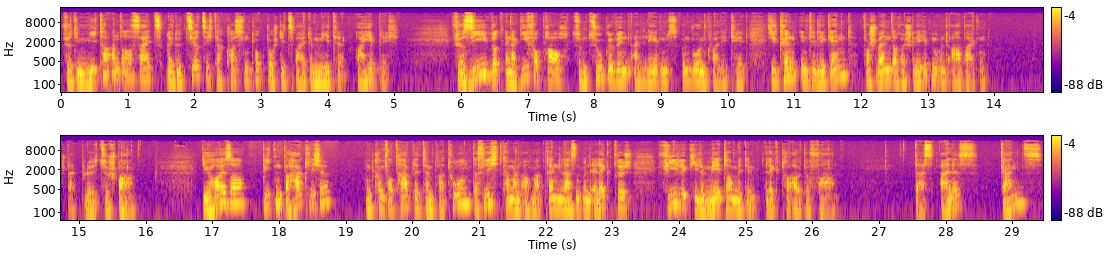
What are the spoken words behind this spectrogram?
Für die Mieter andererseits reduziert sich der Kostendruck durch die zweite Miete erheblich. Für sie wird Energieverbrauch zum Zugewinn an Lebens- und Wohnqualität. Sie können intelligent, verschwenderisch leben und arbeiten statt blöd zu sparen. Die Häuser bieten behagliche und komfortable Temperaturen. Das Licht kann man auch mal brennen lassen und elektrisch viele Kilometer mit dem Elektroauto fahren. Das alles ganz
